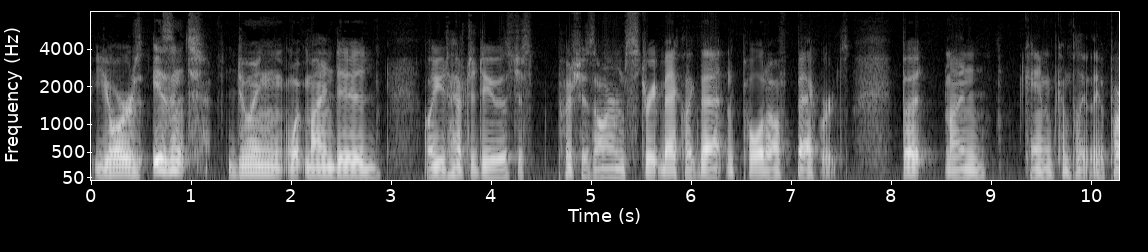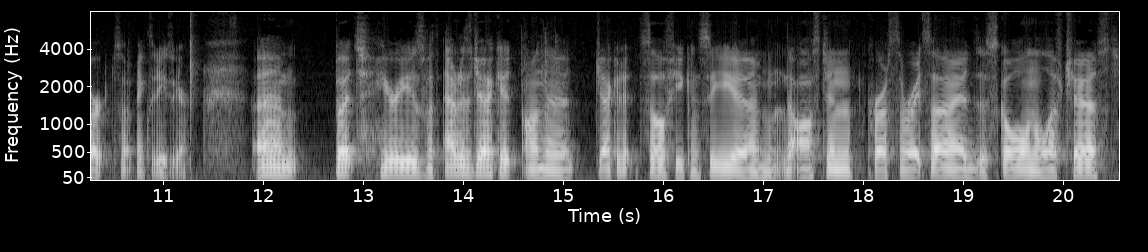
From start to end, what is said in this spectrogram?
yours isn't doing what mine did, all you'd have to do is just push his arms straight back like that and pull it off backwards. But mine came completely apart, so it makes it easier. Um, but here he is without his jacket. On the jacket itself, you can see um, the Austin across the right side, the skull on the left chest,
